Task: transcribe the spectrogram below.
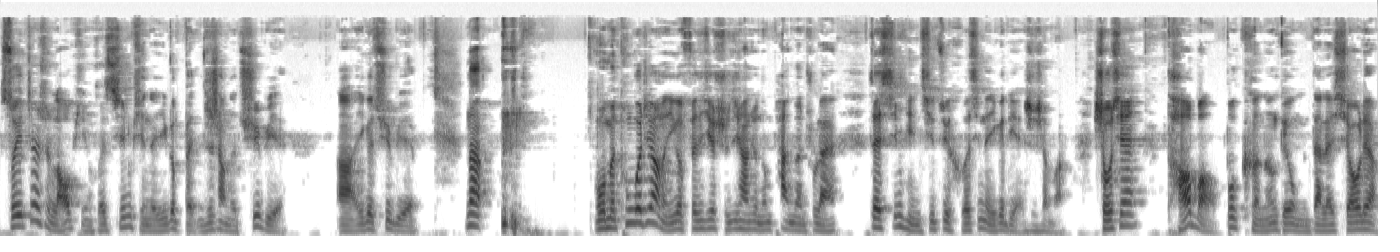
所以这是老品和新品的一个本质上的区别啊，一个区别。那 我们通过这样的一个分析，实际上就能判断出来，在新品期最核心的一个点是什么。首先，淘宝不可能给我们带来销量，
